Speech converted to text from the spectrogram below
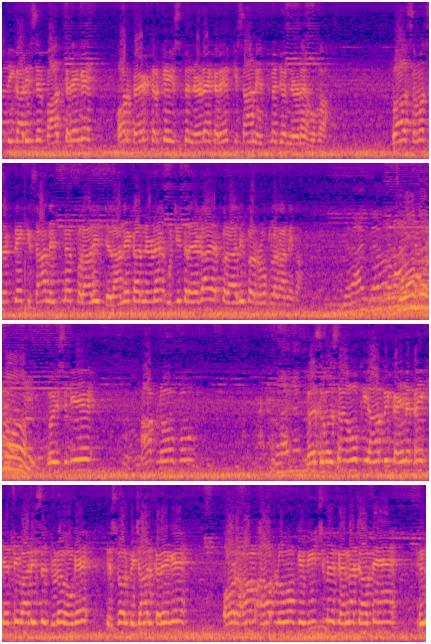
अधिकारी से बात करेंगे और बैठ करके इस पे निर्णय करेंगे किसान हित में जो निर्णय होगा। तो आप समझ सकते हैं किसान हित में पराली जलाने का निर्णय उचित रहेगा या पराली पर रोक लगाने का? चलाने का। तो इसलिए आप लोगों को मैं समझता हूँ कि आप भी कहीं न कहीं खेती बाड़ी से जुड़े होंगे इस पर विचार करेंगे और हम आप लोगों के बीच में कहना चाहते हैं फिर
